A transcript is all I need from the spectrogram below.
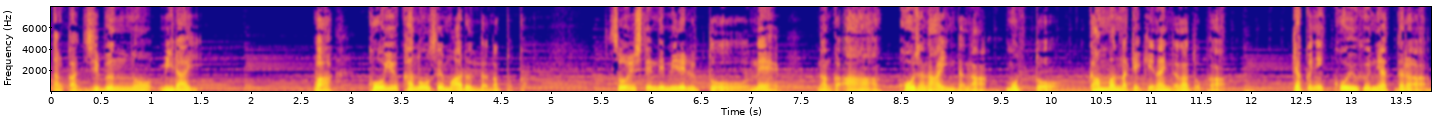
なんか自分の未来は、こういう可能性もあるんだなとか、そういう視点で見れると、ね、なんか、ああ、こうじゃないんだな、もっと頑張んなきゃいけないんだなとか、逆にこういう風にやったら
